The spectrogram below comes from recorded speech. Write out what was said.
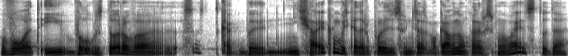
Вот, и было бы здорово как бы не человеком быть, который пользуется унитазом, а говном, который смывается туда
